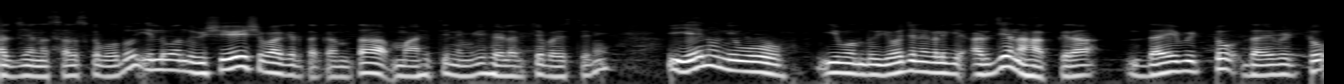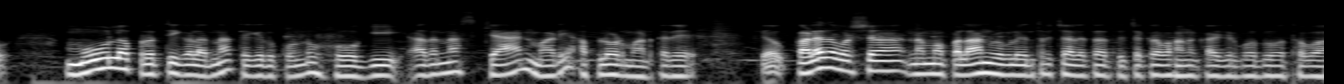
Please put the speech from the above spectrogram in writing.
ಅರ್ಜಿಯನ್ನು ಸಲ್ಲಿಸ್ಕೋಬೋದು ಇಲ್ಲಿ ಒಂದು ವಿಶೇಷವಾಗಿರ್ತಕ್ಕಂಥ ಮಾಹಿತಿ ನಿಮಗೆ ಹೇಳಲಿಕ್ಕೆ ಬಯಸ್ತೀನಿ. ಏನು ನೀವು ಈ ಒಂದು ಯೋಜನೆಗಳಿಗೆ ಅರ್ಜಿಯನ್ನು ಹಾಕ್ತೀರಾ? ದಯವಿಟ್ಟು ದಯವಿಟ್ಟು ಮೂಲ ಪ್ರತಿಗಳನ್ನು ತೆಗೆದುಕೊಂಡು ಹೋಗಿ, ಅದನ್ನು ಸ್ಕ್ಯಾನ್ ಮಾಡಿ ಅಪ್ಲೋಡ್ ಮಾಡ್ತಾರೆ. ಕಳೆದ ವರ್ಷ ನಮ್ಮ ಫಲಾನುಭವಿಗಳು ಯಂತ್ರಚಾಲಿತ ದ್ವಿಚಕ್ರ ವಾಹನಕ್ಕಾಗಿರ್ಬೋದು ಅಥವಾ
